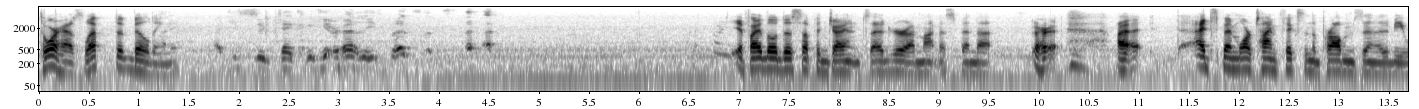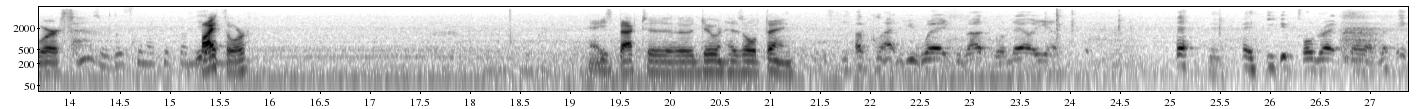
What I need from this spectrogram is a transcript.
Thor has left the building. I just soon take and get rid of these fences. If I load this up in Giant's Editor, I'm not gonna spend that. Or, I, I'd spend more time fixing the problems than it'd be worth. Bye. Thor. Yeah, he's back to doing his old thing. I'm glad you went because I was going to nail you. you pulled right in front of me.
